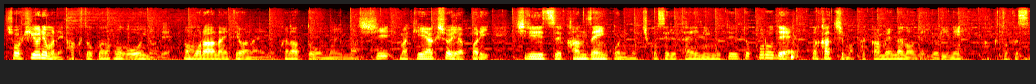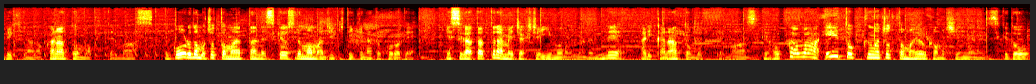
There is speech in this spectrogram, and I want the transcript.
消費よりもね、獲得の方が多いので、まあ、もらわない手はないのかなと思いますし、まあ、契約書はやっぱりシリーズ2完全移行に持ち越せるタイミングというところで、まあ、価値も高めなので、よりね、得すべきなのかなと思ってます。ゴールドもちょっと迷ったんですけど、それもまあ時期的なところで、S が当たったらめちゃくちゃいいものになるんで、ありかなと思ってます。で、他は A 特訓はちょっと迷うかもしれないんですけど、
